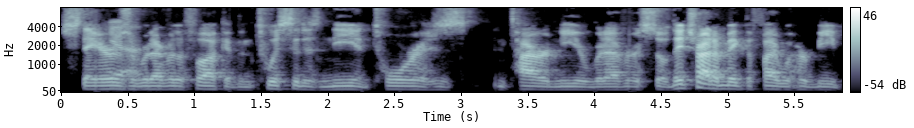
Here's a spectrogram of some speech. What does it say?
stairs Yeah. or whatever the fuck, and then twisted his knee and tore his entire knee or whatever. So they tried to make the fight with Khabib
